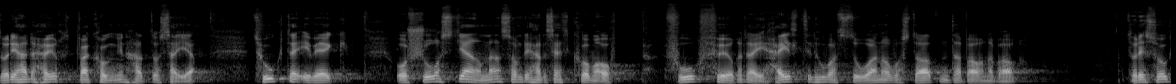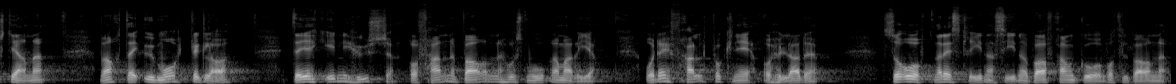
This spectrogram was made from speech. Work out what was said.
Da de hadde hørt hva kongen hadde å si, tok de i vei, og så stjerna som de hadde sett komme opp, for føre de helt til hun var stående over staden der barnet var. Da de så stjerna, ble de umåtelig glade. De gikk inn i huset og fant barnet hos mora Maria, og de falt på kne og hylla det. Så åpna de skrina sine og bar fram gaver til barnet,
